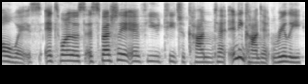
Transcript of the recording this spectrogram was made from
Always. It's one of those, especially if you teach a content, any content really,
